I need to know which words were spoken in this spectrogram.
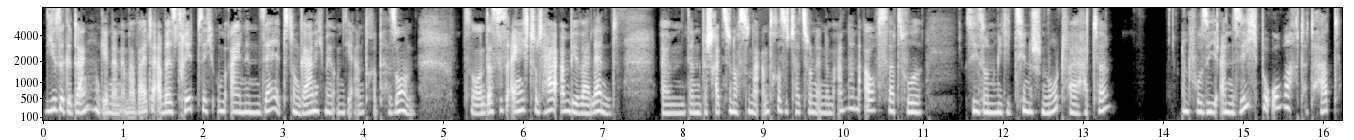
diese Gedanken gehen dann immer weiter, aber es dreht sich um einen selbst und gar nicht mehr um die andere Person. So, und das ist eigentlich total ambivalent. Ähm, dann beschreibt sie noch so eine andere Situation in einem anderen Aufsatz, wo sie so einen medizinischen Notfall hatte und wo sie an sich beobachtet hat,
